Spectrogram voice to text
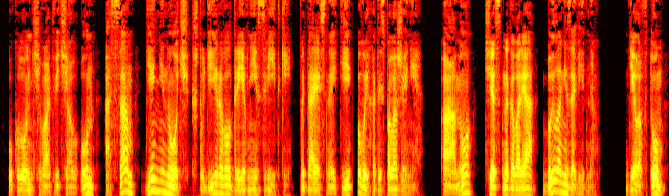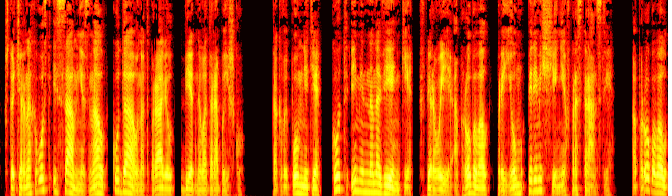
— уклончиво отвечал он, а сам день и ночь штудировал древние свитки, пытаясь найти выход из положения. А оно, честно говоря, было незавидным. Дело в том, что Чернохвост и сам не знал, куда он отправил бедного торопышку. Как вы помните, кот именно на Веньке впервые опробовал прием перемещения в пространстве. Опробовал,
